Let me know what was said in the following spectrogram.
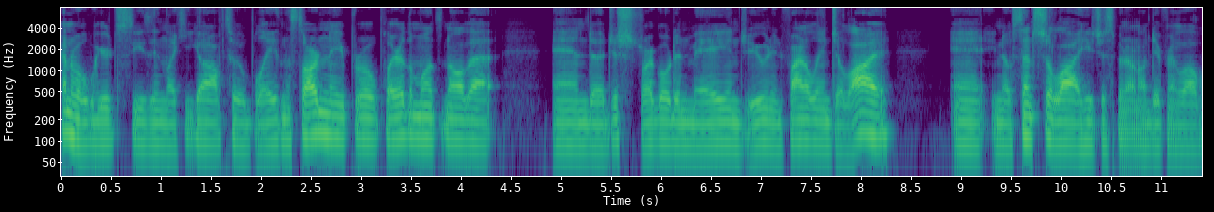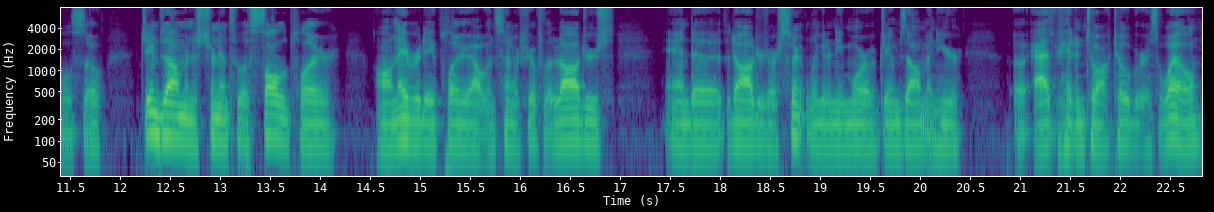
kind of a weird season. Like he got off to a blaze in the start in April, player of the month, and all that, and uh, just struggled in May and June, and finally in July. And you know, since July, he's just been on a different level. So James Outman has turned into a solid player, an everyday player out in center field for the Dodgers, and uh, the Dodgers are certainly going to need more of James Outman here uh, as we head into October as well.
